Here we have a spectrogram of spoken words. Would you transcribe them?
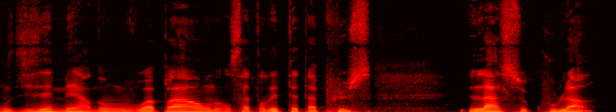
on se disait, merde, on voit pas, on, s'attendait peut-être à plus. Là, ce coup-là,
